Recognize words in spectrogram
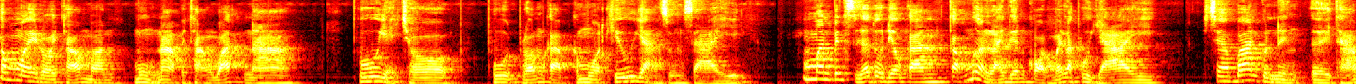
ทำไมรอยเท้ามันมุ่งหน้าไปทางวัดนา ผู้ใหญ่ชอบพูดพร้อมกับขมวดคิ้วอย่างสงสัย มันเป็นเสือตัวเดียวกันกับเมื่อหลายเดือนก่อนไหมล่ะผู้ใหญ่ชาวบ้านคนหนึ่งเอ่ยถาม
